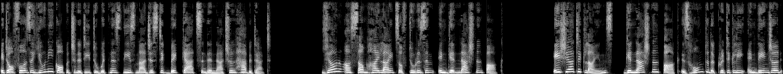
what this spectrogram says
It offers a unique opportunity to witness these majestic big cats in their natural habitat. Here are some highlights of tourism in Gir National Park. Asiatic lions, Gir National Park is home to the critically endangered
